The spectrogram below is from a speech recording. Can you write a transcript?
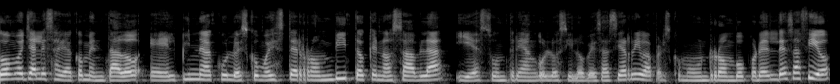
Como ya les había comentado, el pináculo es como este rombito que nos habla y es un triángulo si lo ves hacia arriba, pero es como un rombo por el desafío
